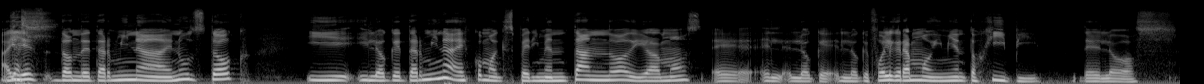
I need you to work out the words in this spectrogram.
Ahí Yes. es donde termina en Woodstock y, y lo que termina es como experimentando, digamos, eh, el- lo, que, lo que fue el gran movimiento hippie de los,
